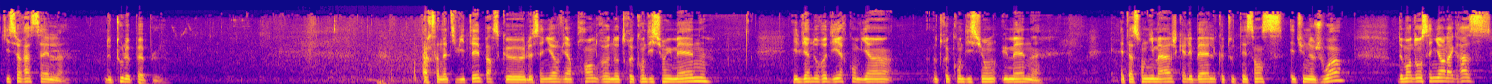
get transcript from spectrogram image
qui sera celle de tout le peuple. Par sa nativité, parce que le Seigneur vient prendre notre condition humaine, il vient nous redire combien notre condition humaine est à son image, qu'elle est belle, que toute naissance est une joie. Demandons au Seigneur la grâce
